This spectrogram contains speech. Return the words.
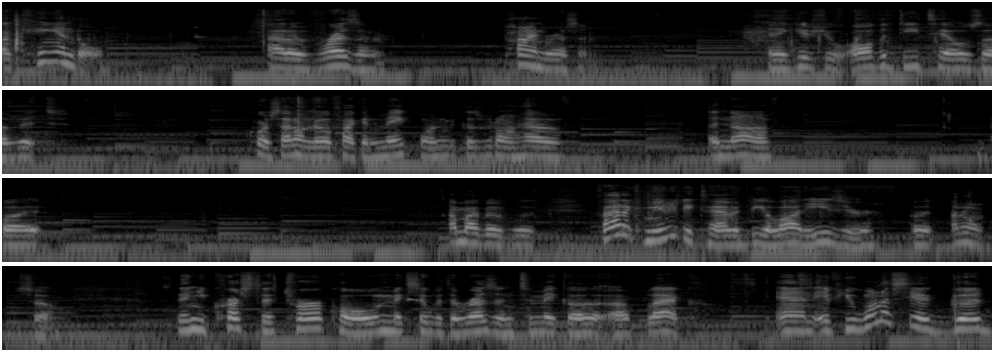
a candle out of resin, pine resin. And it gives you all the details of it Of course, I don't know if I can make one because we don't have enough. But I might be able to. If I had a community tab, it'd be a lot easier. But I don't, so. so then you crush the charcoal and mix it with the resin to make a, a black. And if you want to see a good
